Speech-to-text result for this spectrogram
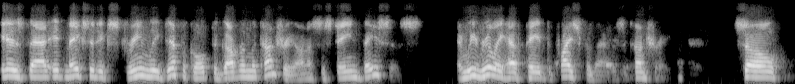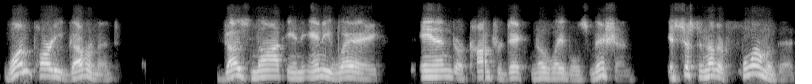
is that it makes it extremely difficult to govern the country on a sustained basis. And we really have paid the price for that as a country. So one party government does not in any way end or contradict No Labels mission. It's just another form of it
